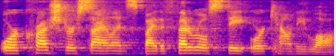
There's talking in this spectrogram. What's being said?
or crushed or silenced by the federal, state, or county law.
